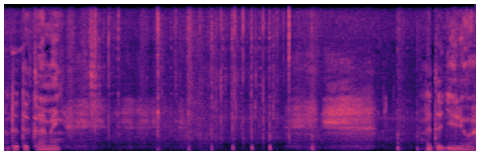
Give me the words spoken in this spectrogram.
Вот это камень. Это дерево.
